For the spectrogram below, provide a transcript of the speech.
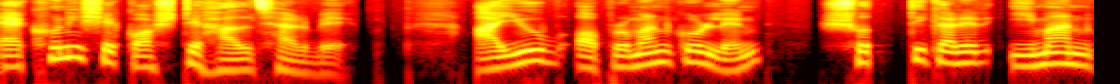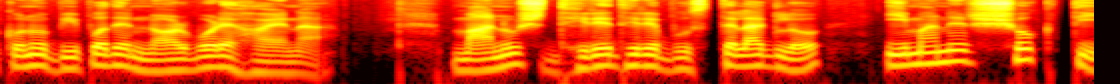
এখনই সে কষ্টে হাল ছাড়বে। আয়ুব অপ্রমাণ করলেন, সত্যিকারের ইমান কোনো বিপদে নড়বড়ে হয় না। মানুষ ধীরে ধীরে বুঝতে লাগল ইমানের শক্তি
